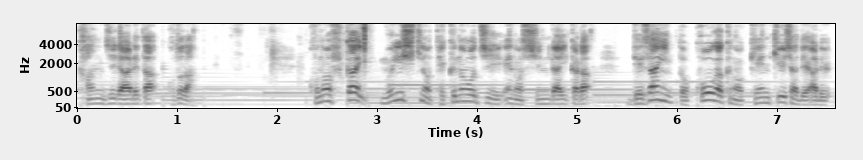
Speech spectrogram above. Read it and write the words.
感じられたことだ。この深い無意識のテクノロジーへの信頼からデザインと工学の研究者である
